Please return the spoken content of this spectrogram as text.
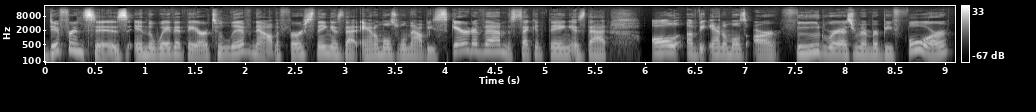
differences in the way that they are to live now. The first thing is that animals will now be scared of them. The second thing is that all of the animals are food, whereas remember before,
